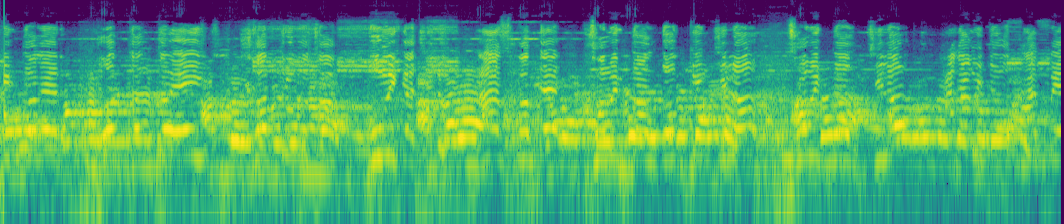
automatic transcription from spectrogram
এই দলের ভূমিকা ছিল রাজপথে শ্রমিক দল দক্ষিণ ছিল শ্রমিক দল ছিল আগামীতেও থাকবে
